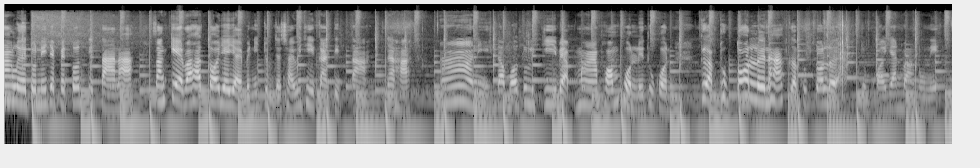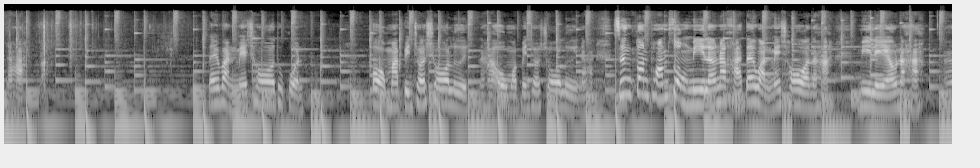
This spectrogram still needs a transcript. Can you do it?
มากๆเลย ตัวนี้จะเป็นต้นติดตานะคะ สังเกตว่าถ้าตอใหญ่ๆแบบนี้จุ่มจะใช้วิธีการติดตานะคะอ่านี่ดำออตุรกีแบบมาพร้อมผลเลยทุกคน เกือบทุกต้นเลยนะคะ เกือบทุกต้นเลยจุ่มขอยันวางตรงนี้นะคะไต้หวันแม่ช่อทุกคนออกมาเป็นช่อๆเลยนะคะ ออกมาเป็นช่อๆเลยนะคะ ซึ่งต้นพร้อมส่งมีแล้วนะคะไต้หวันแม่ช่อนะคะ มีแล้วนะคะอ่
